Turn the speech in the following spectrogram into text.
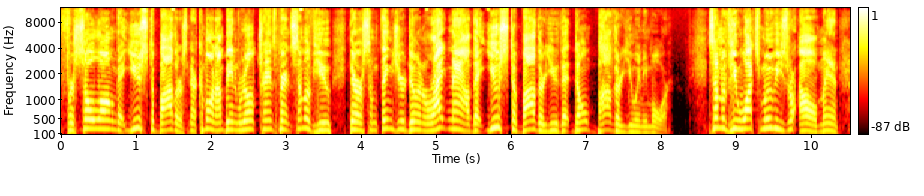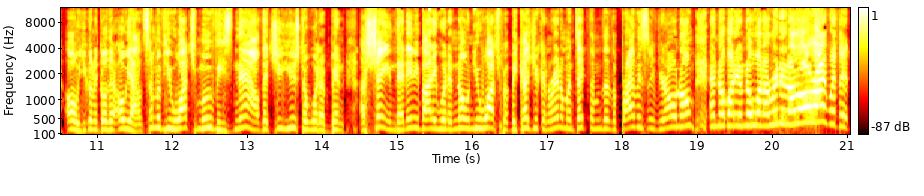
for so long that used to bother us. Now, come on, I'm being real transparent. Some of you, there are some things you're doing right now that used to bother you that don't bother you anymore. Some of you watch movies. Oh man. Oh, you're going to go there. Oh yeah. Some of you watch movies now that you used to would have been ashamed that anybody would have known you watched, but because you can rent them and take them to the privacy of your own home, and nobody will know what I rented, I'm all right with it.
